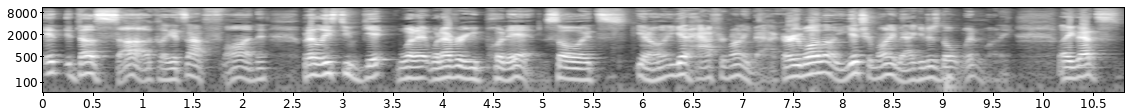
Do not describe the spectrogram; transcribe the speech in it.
It, it does suck. Like it's not fun, but at least you get what it, whatever you put in. So it's you know you get half your money back, or well no, you get your money back. You just don't win money. Like that's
